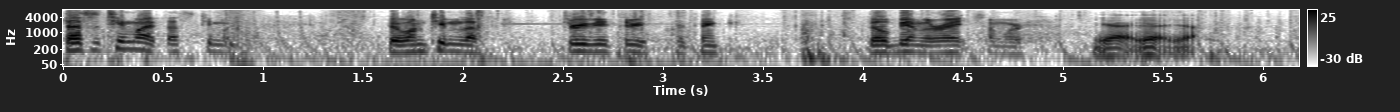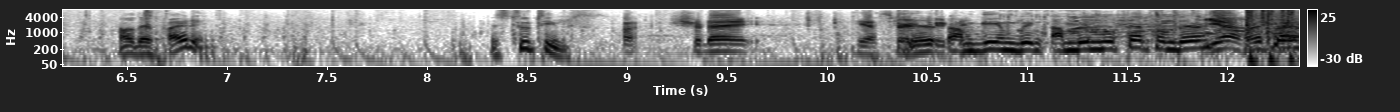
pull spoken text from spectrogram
That's a team wipe, that's a team wipe. The one team left. 3v3, I think. They'll be on the right somewhere. yeah, yeah, yeah. Oh, they're fighting. There's two teams. Should I? Yes, right. They're- I'm teams. getting, I'm being looked at from there. Yeah, right there.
